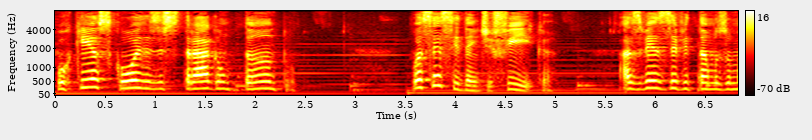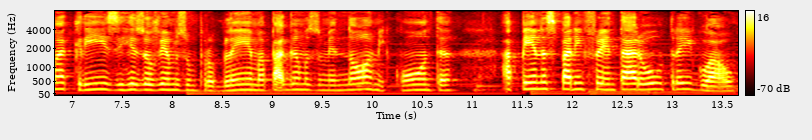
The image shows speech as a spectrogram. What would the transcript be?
Por que as coisas estragam tanto? Você se identifica? Às vezes evitamos uma crise, resolvemos um problema, pagamos uma enorme conta apenas para enfrentar outra igual.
